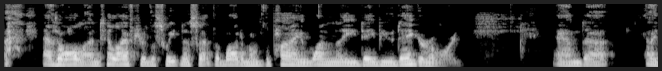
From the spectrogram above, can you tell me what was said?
at all until after The Sweetness at the Bottom of the Pie won the debut Dagger Award. And uh, I,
